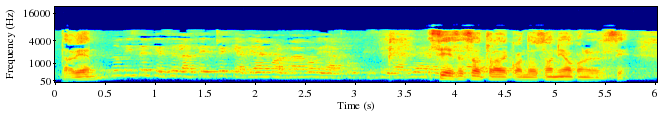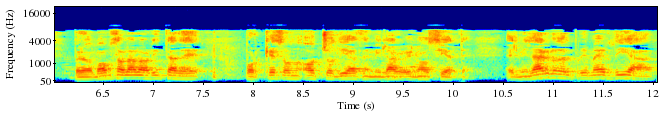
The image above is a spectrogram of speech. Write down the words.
¿Está bien? ¿No dicen que es el aceite que había guardado Jacob, que se le había... Sí, esa es otra de cuando soñó con el sí. Pero vamos a hablar ahorita de por qué son ocho días de milagro y no siete. El milagro del primer día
